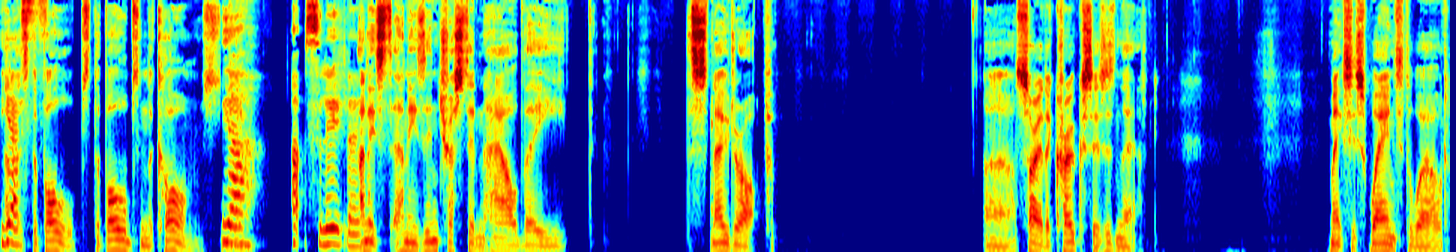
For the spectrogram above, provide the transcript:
And yes. the bulbs, the bulbs and the corms. you yeah, know. absolutely. And it's, and he's interested in how the, the snowdrop, uh, sorry, the crocuses, isn't it? Makes its way into the world.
